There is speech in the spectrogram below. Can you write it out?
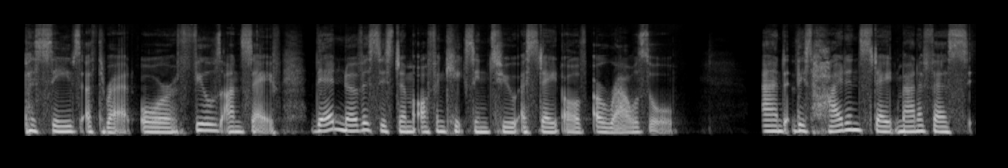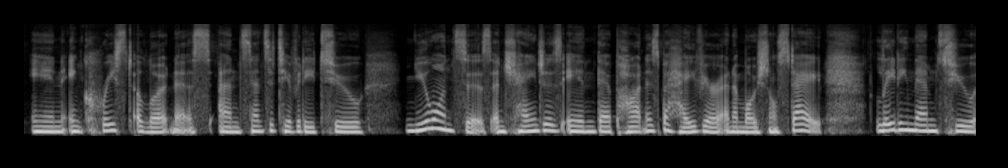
perceives a threat or feels unsafe, their nervous system often kicks into a state of arousal. And this heightened state manifests in increased alertness and sensitivity to nuances and changes in their partner's behavior and emotional state, leading them to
